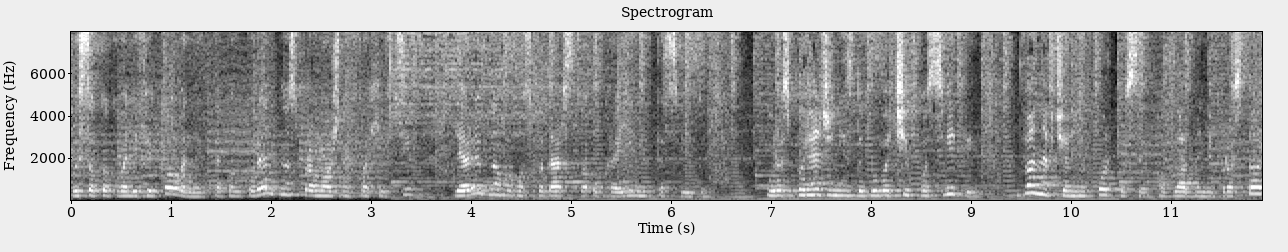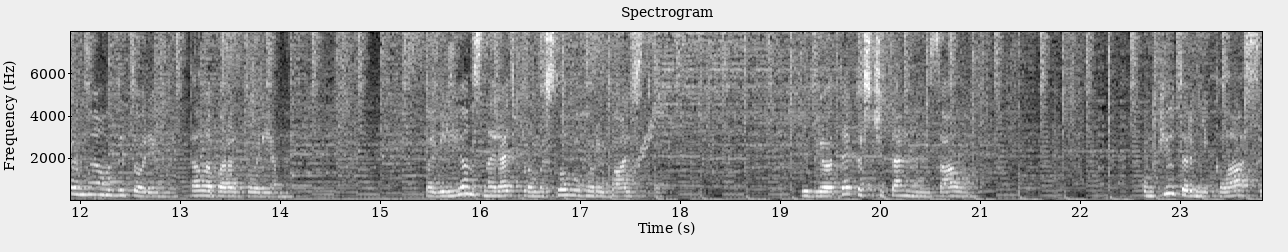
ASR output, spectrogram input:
висококваліфікованих та конкурентно спроможних фахівців для рибного господарства України та світу. У розпорядженні здобувачів освіти два навчальні корпуси обладнані просторими аудиторіями та лабораторіями. Павільйон знарядь промислового рибальства, бібліотека з читальним залом, комп'ютерні класи,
